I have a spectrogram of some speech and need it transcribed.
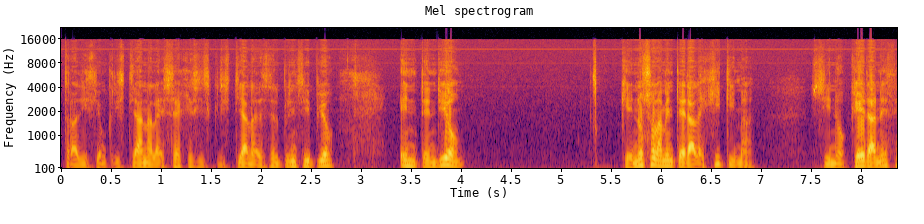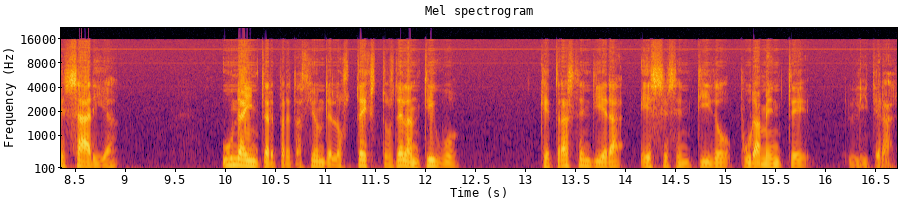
tradición cristiana, la exégesis cristiana desde el principio, entendió que no solamente era legítima, sino que era necesaria una interpretación de los textos del antiguo que trascendiera ese sentido puramente literal.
